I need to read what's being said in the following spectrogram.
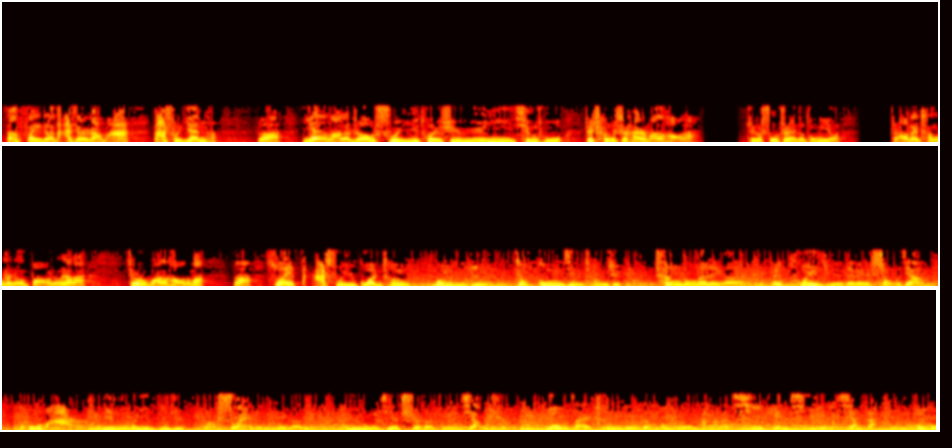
咱费这大劲儿干嘛？拿水淹他，是吧？淹完了之后，水一退去，淤泥一清除，这城市还是完好的。这个术赤也就同意了，只要这城市能保留下来，就是完好的吗？是吧？所以大水灌城，蒙古军就攻进城去。城中的这个被推举的这位守将库马尔临危不惧啊，率领这个玉龙劫赤的这个将士，又在城中跟蒙古人打了七天七夜的巷战，最后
